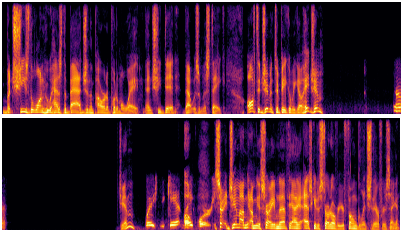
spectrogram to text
But she's the one who has the badge and the power to put him away, and she did. That was a mistake. Off to Jim and Topeka we go. Hey, Jim. Uh, Jim? You can't oh, make oh, worse. Sorry, Jim, I'm, I'm sorry. I'm going to have to ask you to start over. Your phone glitched there for a second.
